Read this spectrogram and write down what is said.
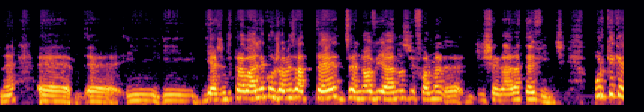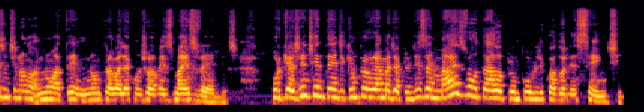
né? É, é, e, e, e, a gente trabalha com jovens até 19 anos de forma de chegar até 20. Por que, que a gente não, não, atende, não trabalha com jovens mais velhos? Porque a gente entende que um programa de aprendiz é mais voltado para um público adolescente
